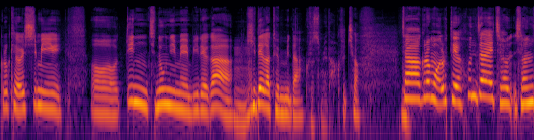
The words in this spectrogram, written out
그렇게 열심히 어, 뛴 진홍님의 미래가 음. 기대가 됩니다. 그렇습니다. 그렇죠. 자, 그러면 이렇게 혼자의 전, 전,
